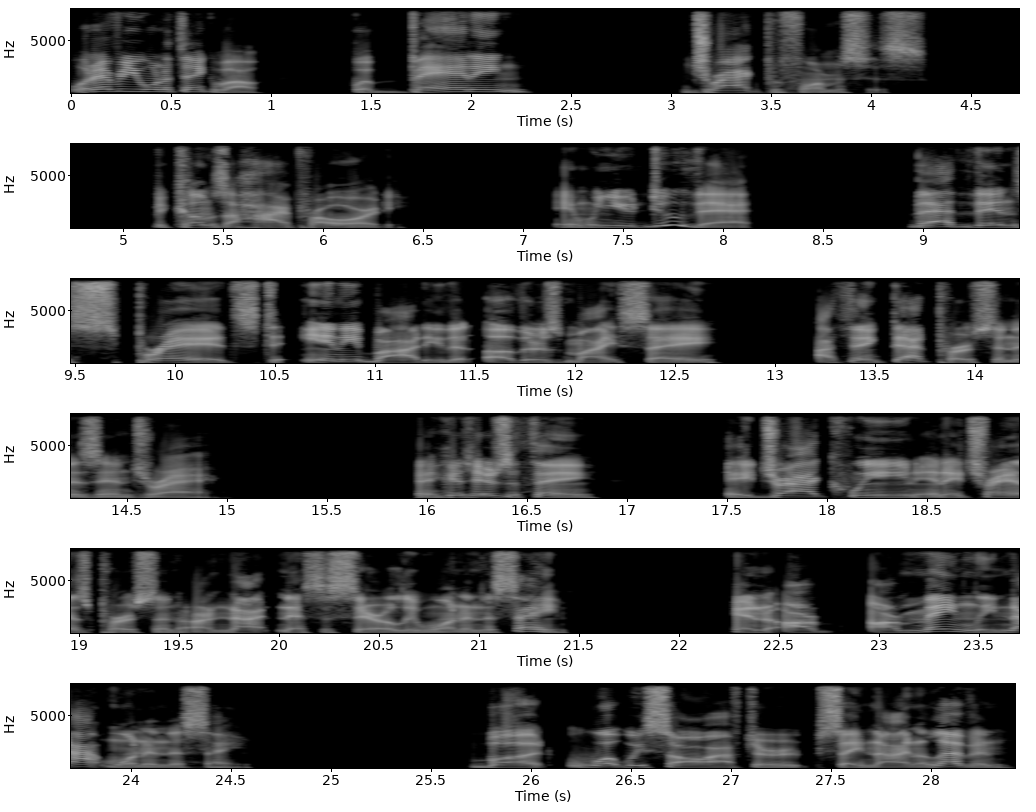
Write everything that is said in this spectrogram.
whatever you want to think about. But banning drag performances becomes a high priority. And when you do that, that then spreads to anybody that others might say, I think that person is in drag. And because here's the thing a drag queen and a trans person are not necessarily one and the same, and are, are mainly not one and the same. But what we saw after, say, 9 11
